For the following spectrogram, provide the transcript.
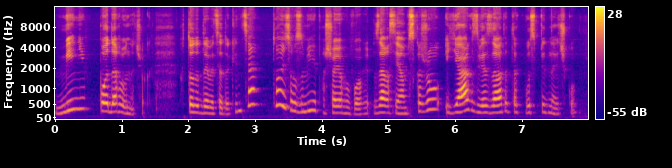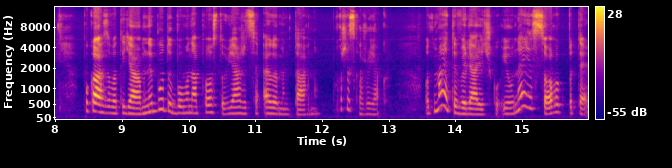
міні-подаруночок. Хто додивиться до кінця, той зрозуміє, про що я говорю. Зараз я вам скажу, як зв'язати таку спідничку. Показувати я вам не буду, бо вона просто в'яжеться елементарно. Хоча скажу як. От маєте ви лялечку, і у неї 40 петель,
